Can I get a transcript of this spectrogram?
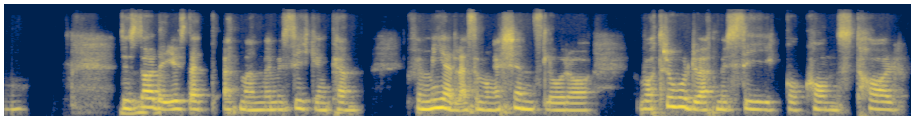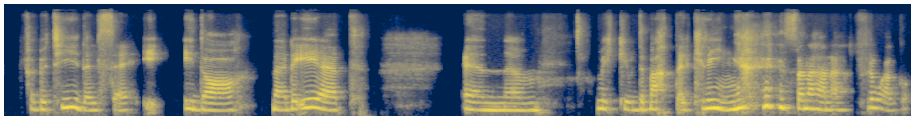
Mm. Du sa det just att, att man med musiken kan förmedla så många känslor. Och vad tror du att musik och konst har för betydelse i, idag när det är ett, en, um, mycket debatter kring sådana här frågor?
